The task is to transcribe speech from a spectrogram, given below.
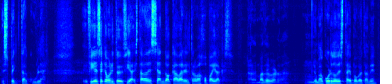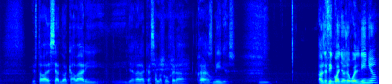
espectacular. Eh, Fíjense qué bonito decía. Estaba deseando acabar el trabajo para ir a casa. Además de verdad. Yo me acuerdo de esta época también. Yo estaba deseando acabar y, y llegar a casa Sí, para sí, coger sí, a, a claro. las niñas. Al de cinco años llegó el niño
